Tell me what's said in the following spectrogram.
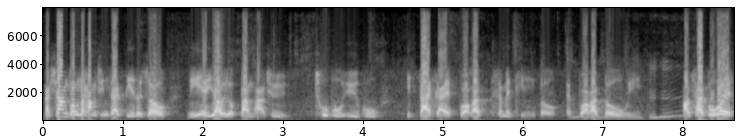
那相同的行情在跌的时候，你也要有办法去初步预估，一大概博个上面挺多，哎，博个多位，啊，才不会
